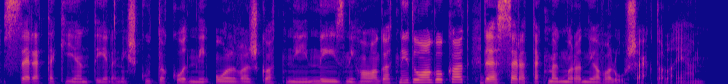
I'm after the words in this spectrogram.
Szeretek ilyen téren is kutakodni, olvasgatni, nézni, hallgatni dolgokat, de szeretek megmaradni a valóság talaján.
